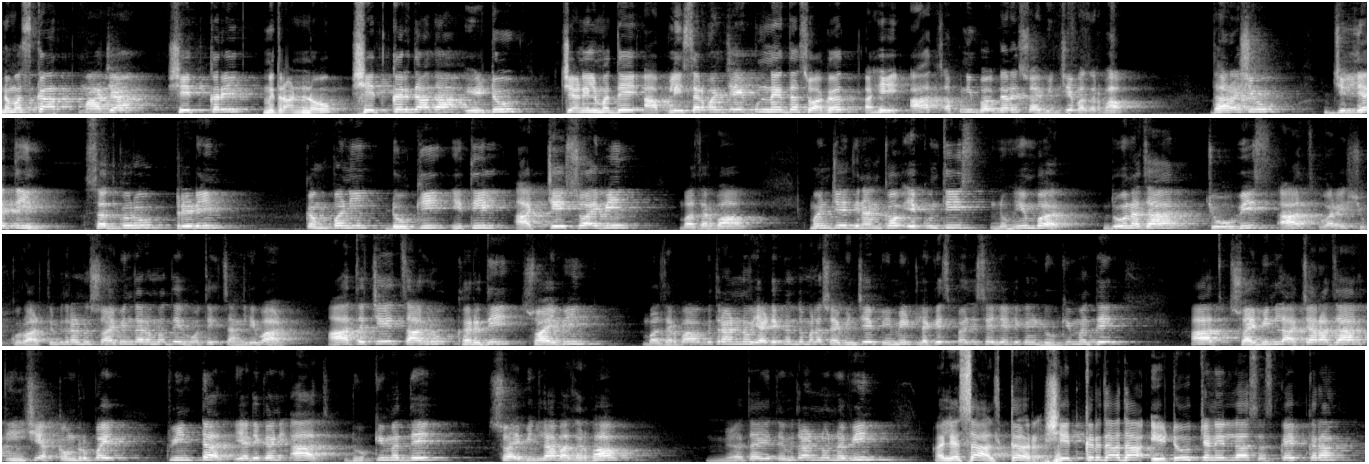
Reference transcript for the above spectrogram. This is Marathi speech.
नमस्कार माझ्या शेतकरी मित्रांनो शेतकरी दादा यूट्यूब चॅनेलमध्ये आपले सर्वांचे पुन्हा एकदा स्वागत आहे. आज आपण बघणार आहे सोयाबीनचे बाजारभाव. धाराशिव जिल्ह्यातील सद्गुरू ट्रेडिंग कंपनी ढोकी येथील आजचे सोयाबीन बाजारभाव. म्हणजे दिनांक एकोणतीस नोव्हेंबर दोन हजार चोवीस आज वरे शुक्रवार. तर मित्रांनो सोयाबीन दरामध्ये होते चांगली वाढ. आजचे चालू खरेदी सोयाबीन बाजारभाव. मित्रांनो या ठिकाणी तुम्हाला सोयाबीनचे पेमेंट लगेच पाहिजे असेल. या ठिकाणी ढोकीमध्ये आज सोयाबीनला चार हजार तीनशे एक्कावन्न रुपये क्विंटल. या ठिकाणी आज ढोकीमध्ये सोयाबीनला बाजारभाव मिळत आहे. तर मित्रांनो नवीन आले असाल तर शेतकरी दादा यूट्यूब चॅनेलला सबस्क्राईब करा.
